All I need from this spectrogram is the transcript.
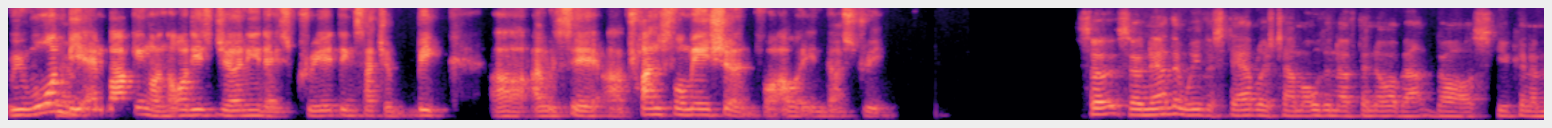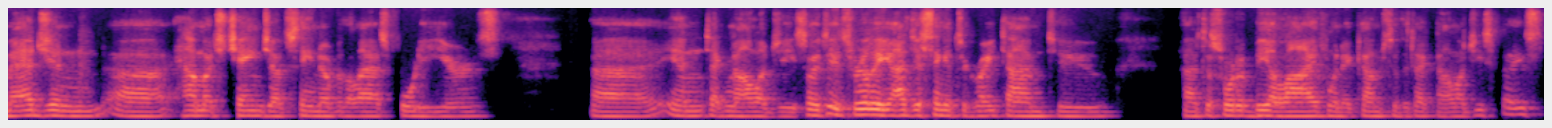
We won't be embarking on all this journey that is creating such a big, uh, I would say, uh, transformation for our industry. So, so now that we've established I'm old enough to know about DOS, you can imagine uh, how much change I've seen over the last 40 years uh, in technology. So it's, it's really, I just think it's a great time to uh, to sort of be alive when it comes to the technology space.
